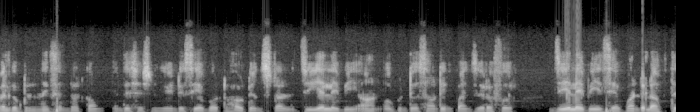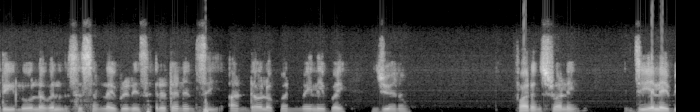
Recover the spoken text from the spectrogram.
Welcome to linuxhelp.com. In this session, we are going to see about how to install glib on Ubuntu 17.04. glib is a bundle of three low-level system libraries written in C and developed mainly by GNOME. For installing glib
